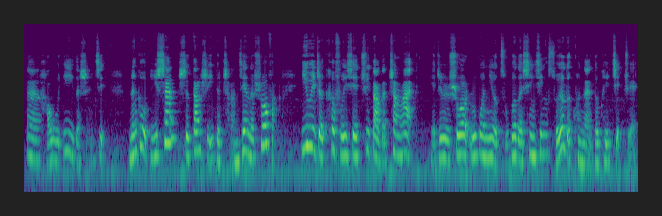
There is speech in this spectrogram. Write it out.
但毫无意义的神迹。能够移山是当时一个常见的说法，意味着克服一些巨大的障碍。也就是说，如果你有足够的信心，所有的困难都可以解决，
